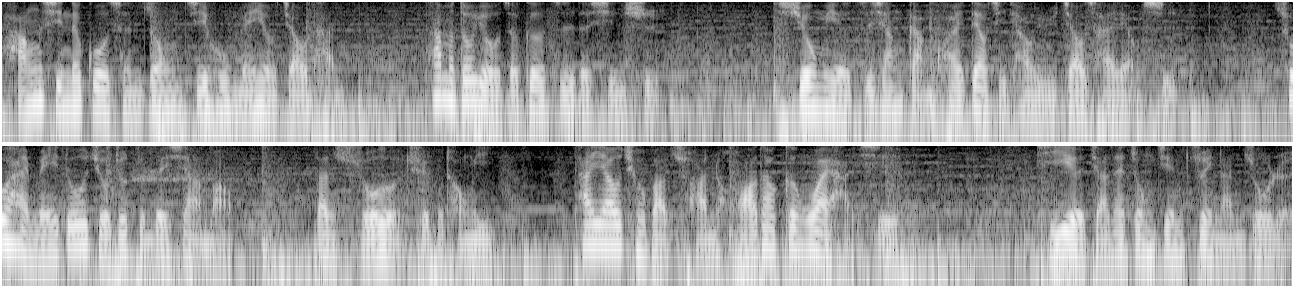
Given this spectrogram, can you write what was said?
航行的过程中几乎没有交谈，他们都有着各自的心事。休米尔只想赶快钓几条鱼交差了事。出海没多久就准备下锚，但索尔却不同意，他要求把船划到更外海些。提尔夹在中间最难做人，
